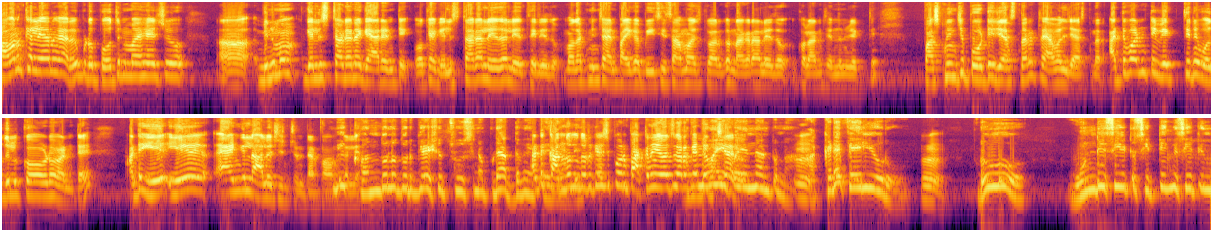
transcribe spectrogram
పవన్ కళ్యాణ్ గారు ఇప్పుడు పోతున్న మహేష్ మినిమం గెలుస్తాడనే గ్యారంటీ. ఓకే గెలుస్తారా లేదా లేదు తెలియదు మొదటి నుంచి ఆయన పైగా బీసీ సామాజిక వర్గం నగరాలు ఏదో కులానికి చెందిన వ్యక్తి. ఫస్ట్ నుంచి పోటీ చేస్తున్నారు ట్రావెల్ చేస్తున్నారు. అటువంటి వ్యక్తిని వదులుకోవడం అంటే అంటే ఏ ఏ యాంగిల్ ఆలోచించుంటారు పవన్ కళ్యాణ్? కందుల దుర్గేష్ చూసినప్పుడే అంటే అర్థమైపోయింది కన్నులు దొరికేసి పోనీ పక్కన నియోజకవర్గాన్ని అంటున్నా. అక్కడే ఫెయిల్యూరు ఇప్పుడు ఉండి సీటు సిట్టింగ్ సీటుని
